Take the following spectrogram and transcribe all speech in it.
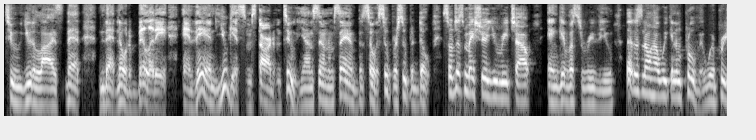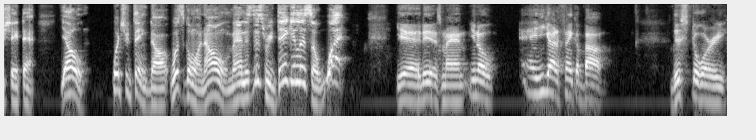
to utilize that that notability, and then you get some stardom too. You understand what I'm saying? But so it's super, super dope. So just make sure you reach out and give us a review. Let us know how we can improve it. We appreciate that. Yo, what you think, dog? What's going on, man? Is this ridiculous or what? Yeah, it is, man. You know, and you got to think about this story.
